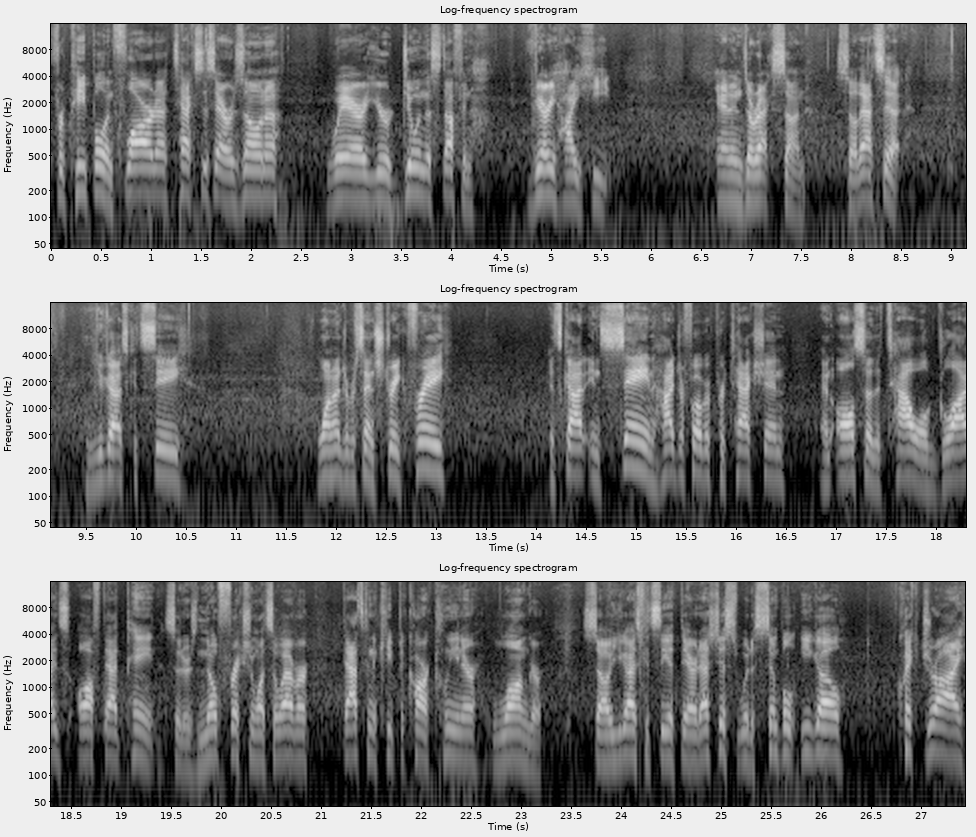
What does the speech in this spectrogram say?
for people in Florida, Texas, Arizona, where you're doing the stuff in very high heat and in direct sun. So that's it. You guys could see 100% streak free. It's got insane hydrophobic protection and also the towel glides off that paint so there's no friction whatsoever. That's gonna keep the car cleaner longer. So you guys can see it there. That's just with a simple Ego quick dry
